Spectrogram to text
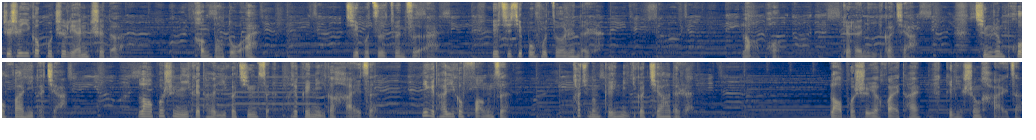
只是一个不知廉耻的横刀夺爱，既不自尊自爱，也极其不负责任的人。老婆。给了你一个家，情人破坏你的家。老婆是你给他的一个精子，他就给你一个孩子；你给他一个房子，他就能给你一个家的人。老婆十月怀胎给你生孩子，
